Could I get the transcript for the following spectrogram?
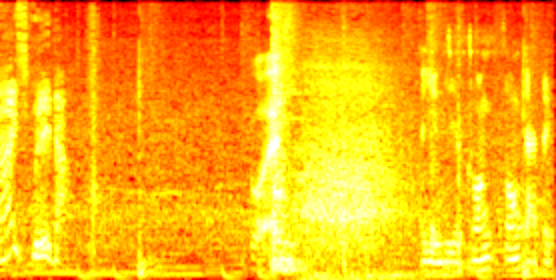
ナイスプレーだ สวย ใจเย็นดีน้องน้องจ่ายเตะ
